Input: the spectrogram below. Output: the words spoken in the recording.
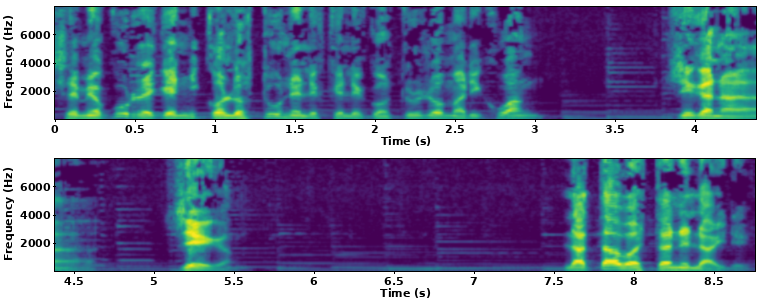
Se me ocurre que ni con los túneles que le construyó Marijuán llegan a... llegan. La taba está en el aire.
